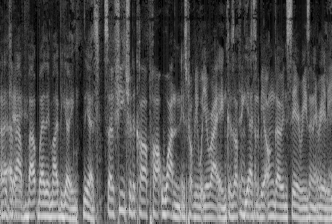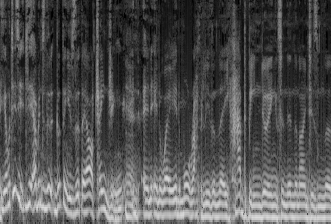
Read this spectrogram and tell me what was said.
uh, Okay. about, about where they might be going. Yes. So, Future of the Car Part One is probably what you're writing because I think Yes. it's going to be an ongoing series, isn't it? Really? Yeah, what is it? I mean, the good thing is that they are changing Yeah. in, in, in a way in more rapidly than they had been doing in, in the 90s and the,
